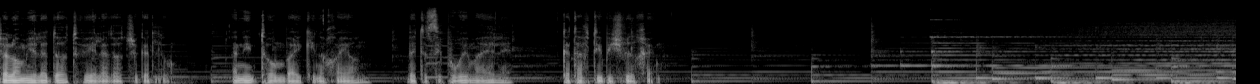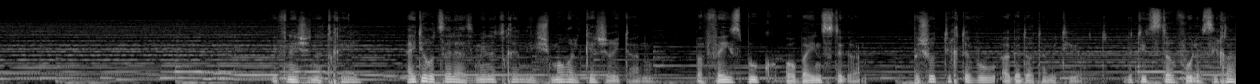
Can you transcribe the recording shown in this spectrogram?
שלום ילדות וילדות שגדלו. אני תום בייקין אוחיון, ואת הסיפורים האלה כתבתי בשבילכם. לפני שנתחיל, הייתי רוצה להזמין אתכם לשמור על קשר איתנו, בפייסבוק או באינסטגרם. פשוט תכתבו אגדות אמיתיות, ותצטרפו לשיחה.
